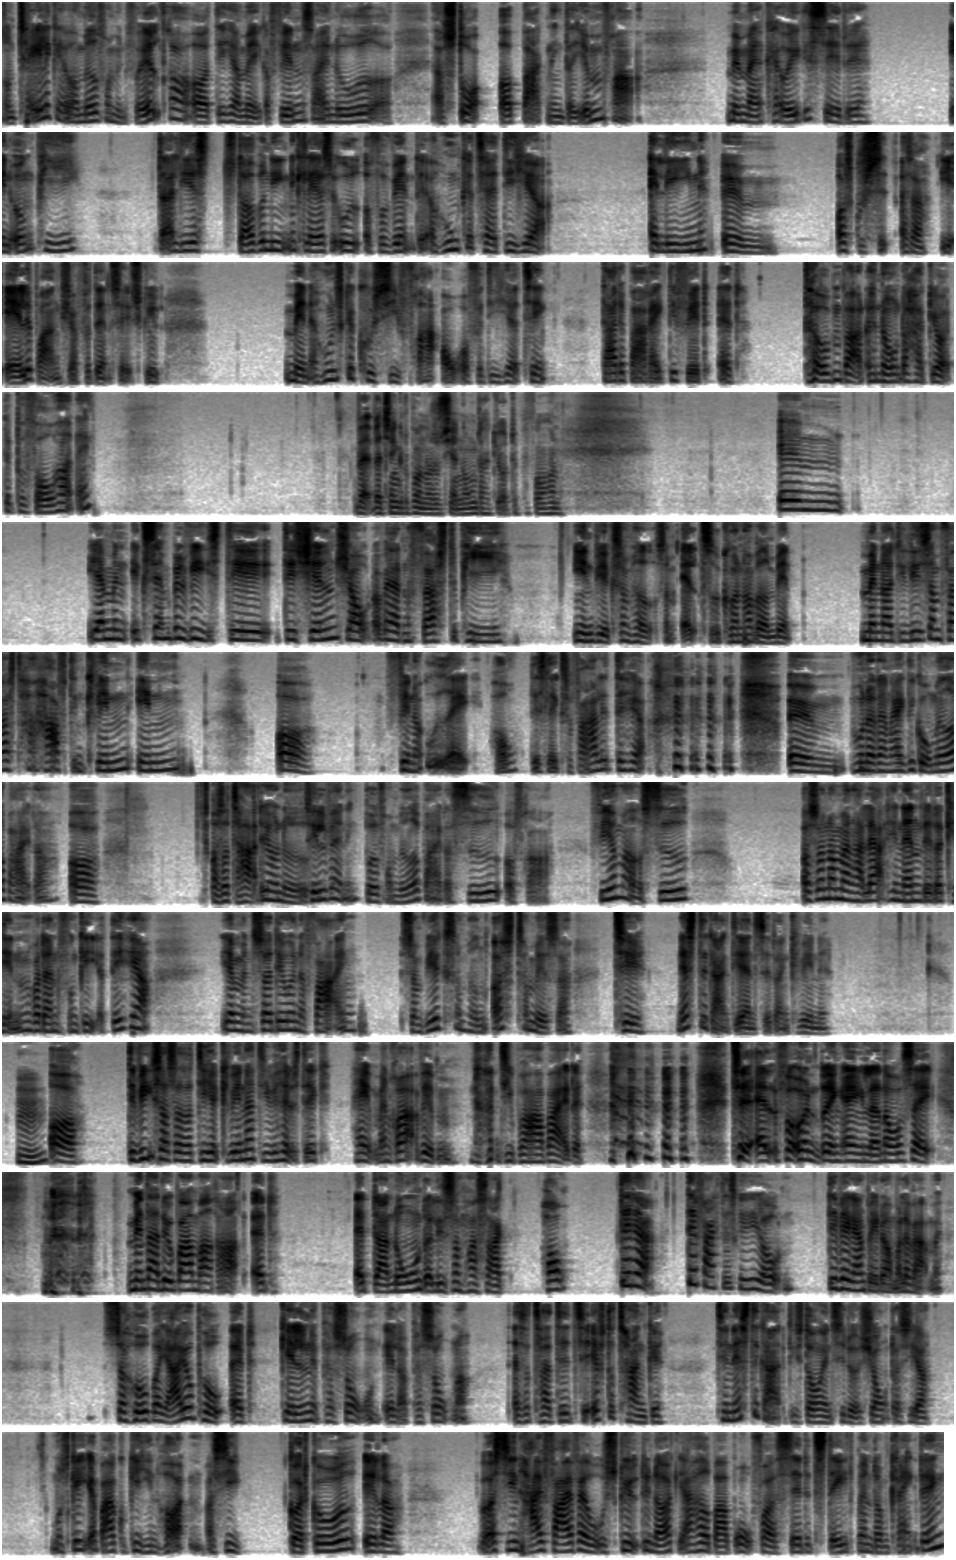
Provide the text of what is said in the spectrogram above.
nogle talegaver med fra mine forældre, og det her med ikke at finde sig i noget, og er stor opbakning derhjemmefra. Men man kan jo ikke sætte en ung pige, der lige er stoppet 9. klasse ud, og forvente, at hun kan tage de her alene, øhm, og skulle se, altså i alle brancher for den sags skyld. Men at hun skal kunne sige fra over for de her ting, der er det bare rigtig fedt, at der åbenbart er nogen, der har gjort det på forhånd, ikke? Hvad, hvad tænker du på, når du siger nogen, der har gjort det på forhånd? Øhm, jamen eksempelvis, det, det er sjældent sjovt at være den første pige i en virksomhed, som altid kun har været mænd. Men når de ligesom først har haft en kvinde inden, og finder ud af, hov, det er slet ikke så farligt det her. øhm, hun er da en rigtig god medarbejder, og, og så tager det jo noget tilvænding, både fra medarbejders side og fra firmaets side. Og så når man har lært hinanden lidt at kende, hvordan fungerer det her, jamen så er det jo en erfaring, som virksomheden også tager med sig til næste gang, de ansætter en kvinde. Mm. Og det viser sig, at de her kvinder, de vil helst ikke have, man rører ved dem, når de er på arbejde. til al forundring af en eller anden årsag. Men der er det jo bare meget rart, at, at der er nogen, der ligesom har sagt, hov, det der, det er faktisk ikke i orden. Det vil jeg gerne bede dig om at lade være med. Så håber jeg jo på, at gældende person eller personer, altså tager det til eftertanke til næste gang, de står i en situation, der siger, måske jeg bare kunne give hende hånden og sige, godt gået, eller jeg vil også sige, en high five er jo uskyldig nok. Jeg havde bare brug for at sætte et statement omkring det, ikke?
